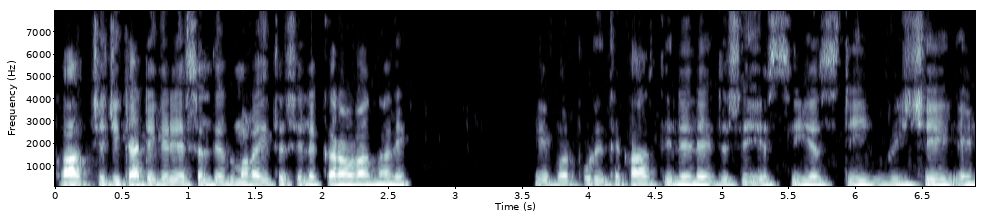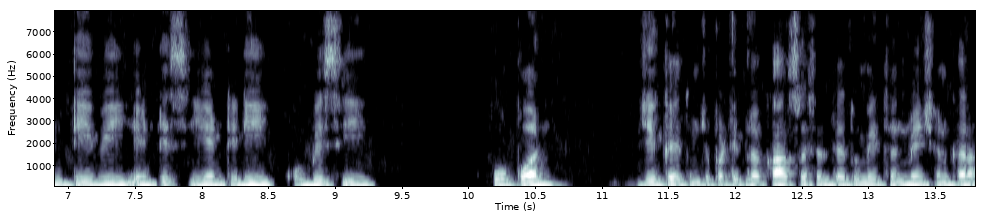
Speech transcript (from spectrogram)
कास्टची जी कॅटेगरी असेल ते तुम्हाला इथे सिलेक्ट करावं लागणार आहे. हे भरपूर इथे कास्ट दिलेले आहेत जसे SC, ST, VJ, NTB, NTC, NTD, OBC, open जे काही तुमचे पर्टिक्युलर कास्ट असेल ते तुम्ही इथून मेन्शन करा.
